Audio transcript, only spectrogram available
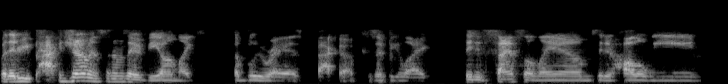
but they'd repackage them and sometimes they would be on like a Blu-ray as backup because it'd be like they did Silence of the Lambs, they did Halloween,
